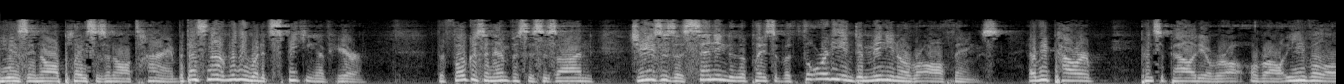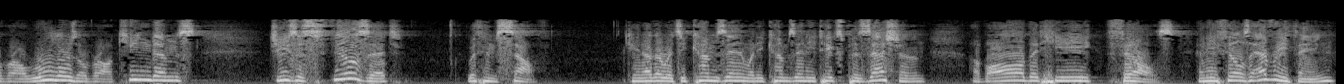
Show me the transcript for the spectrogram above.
he is in all places and all time. But that's not really what it's speaking of here. The focus and emphasis is on Jesus ascending to the place of authority and dominion over all things. Every power, principality over all, over all evil, over all rulers, over all kingdoms. Jesus fills it with himself. Okay, in other words, he comes in, when he comes in, he takes possession of all that he fills. And he fills everything,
